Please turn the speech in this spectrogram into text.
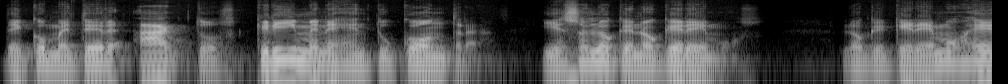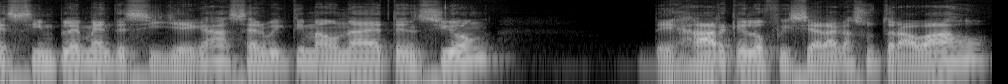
de cometer actos, crímenes en tu contra. Y eso es lo que no queremos. Lo que queremos es simplemente, si llegas a ser víctima de una detención, dejar que el oficial haga su trabajo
